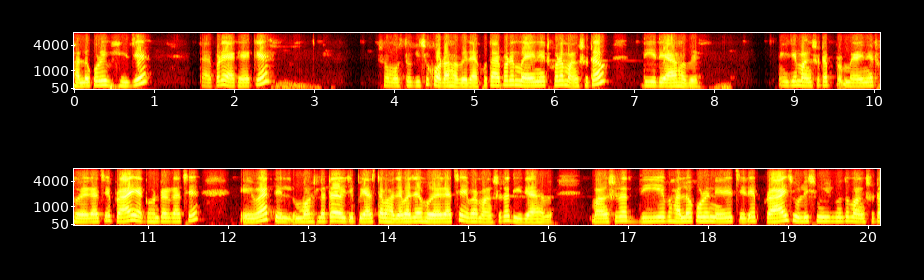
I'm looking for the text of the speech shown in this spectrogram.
ভালো করে ভেজে তারপরে একে একে সমস্ত কিছু করা হবে। দেখো, তারপরে ম্যারিনেট করা মাংসটাও দিয়ে দেওয়া হবে। এই যে মাংসটা ম্যারিনেট হয়ে গেছে প্রায় এক ঘণ্টার কাছে। এবার তেল, মশলাটা, ওই যে পেঁয়াজটা ভাজা ভাজা হয়ে গেছে, এবার মাংসটা দিয়ে দেওয়া হবে। মাংসটা দিয়ে ভালো করে নেড়ে চেড়ে প্রায় চল্লিশ মিনিট মতো মাংসটা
